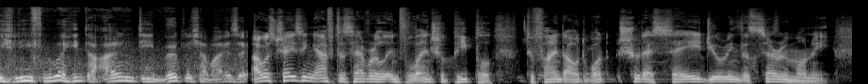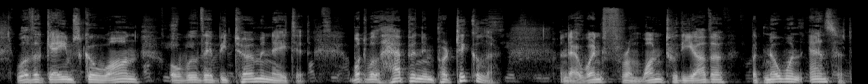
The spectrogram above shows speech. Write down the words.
Ich lief nur hinter allen, die möglicherweise I was chasing after several influential people to find out what should I say during the ceremony. Will the games go on or will they be terminated? What will happen in particular? And I went from one to the other, but no one answered.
